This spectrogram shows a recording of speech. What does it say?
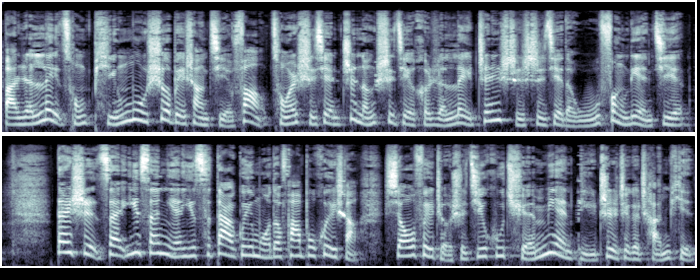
把人类从屏幕设备上解放，从而实现智能世界和人类真实世界的无缝链接。但是在一三年一次大规模的发布会上，消费者是几乎全面抵制这个产品，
